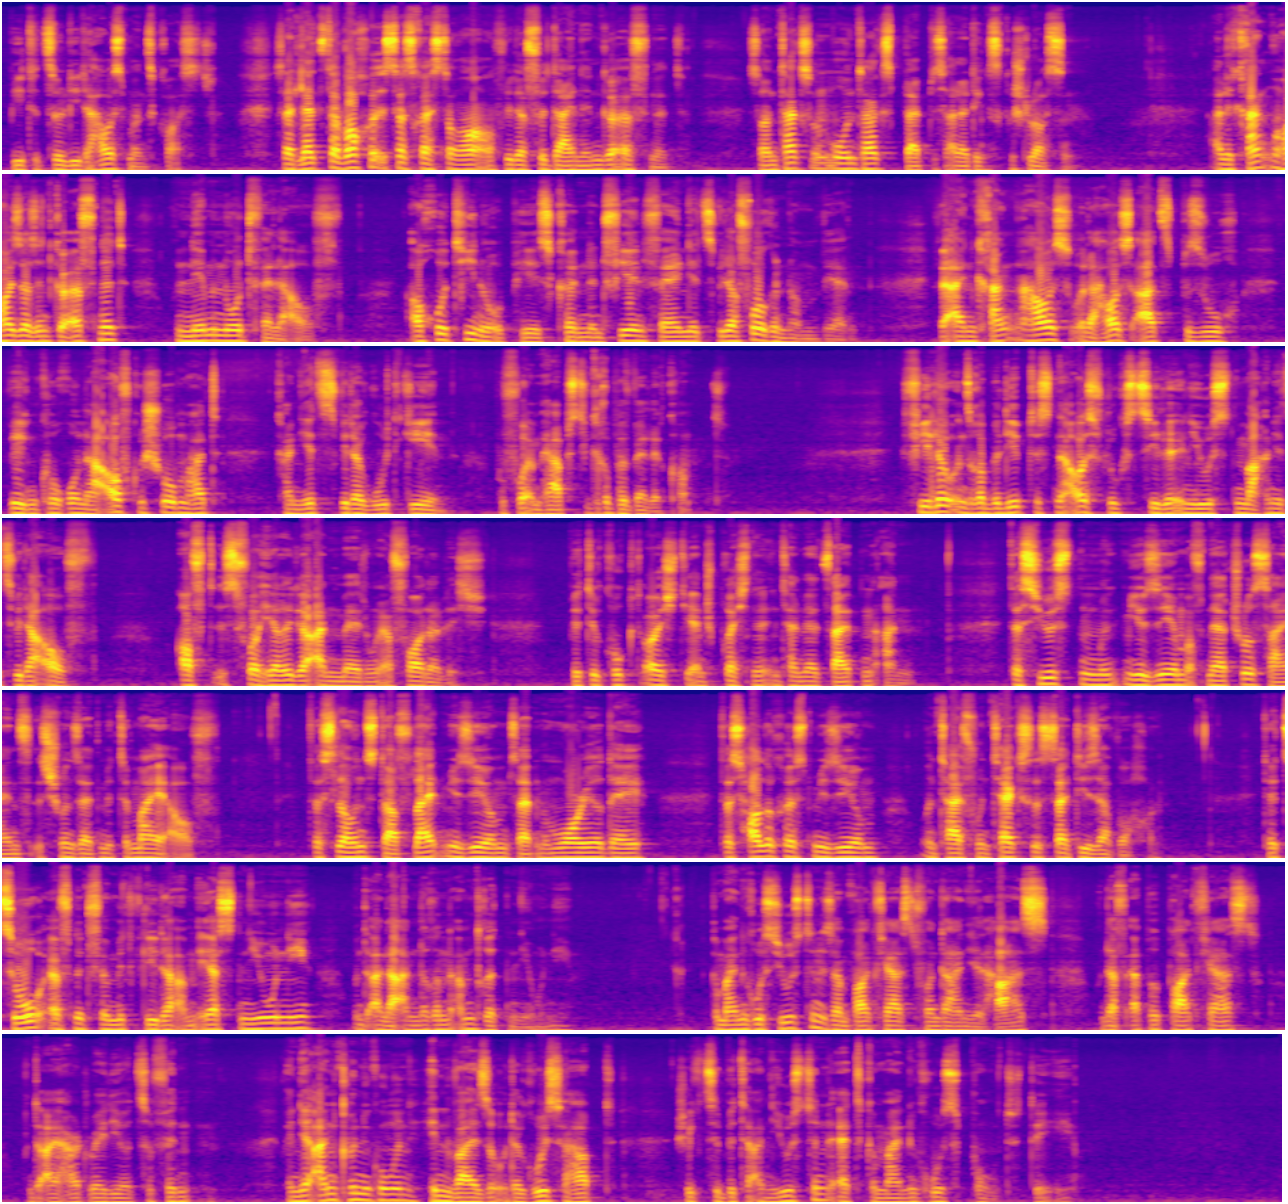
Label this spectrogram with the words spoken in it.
bietet solide Hausmannskost. Seit letzter Woche ist das Restaurant auch wieder für Dine-In geöffnet. Sonntags und montags bleibt es allerdings geschlossen. Alle Krankenhäuser sind geöffnet und nehmen Notfälle auf. Auch Routine-OPs können in vielen Fällen jetzt wieder vorgenommen werden. Wer einen Krankenhaus- oder Hausarztbesuch wegen Corona aufgeschoben hat, kann jetzt wieder gut gehen, bevor im Herbst die Grippewelle kommt. Viele unserer beliebtesten Ausflugsziele in Houston machen jetzt wieder auf. Oft ist vorherige Anmeldung erforderlich. Bitte guckt euch die entsprechenden Internetseiten an. Das Houston Museum of Natural Science ist schon seit Mitte Mai auf. Das Lone Star Flight Museum seit Memorial Day, das Holocaust Museum und Typhoon Texas seit dieser Woche. Der Zoo öffnet für Mitglieder am 1. Juni und alle anderen am 3. Juni. Gemeindegruß Houston ist ein Podcast von Daniel Haas und auf Apple Podcast und iHeartRadio zu finden. Wenn ihr Ankündigungen, Hinweise oder Grüße habt, schickt sie bitte an houston.gemeindegruß.de.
